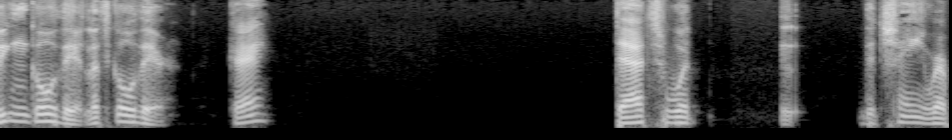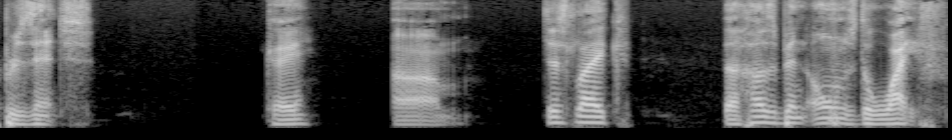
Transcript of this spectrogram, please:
We can go there. Let's go there. Okay. That's what the chain represents. Okay. Um, just like the husband owns the wife.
